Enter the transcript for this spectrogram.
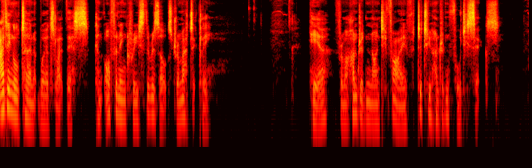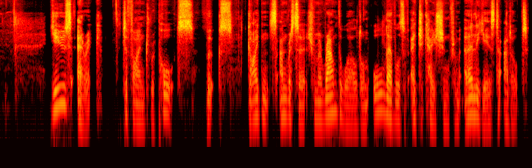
Adding alternate words like this can often increase the results dramatically. Here, from 195 to 246. Use ERIC to find reports, books, guidance and research from around the world on all levels of education from early years to adult.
